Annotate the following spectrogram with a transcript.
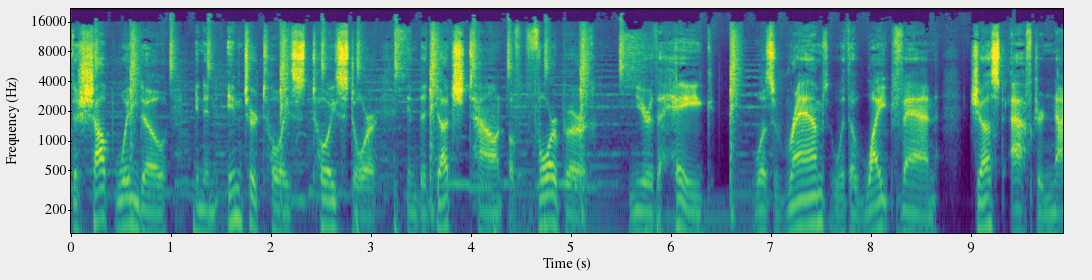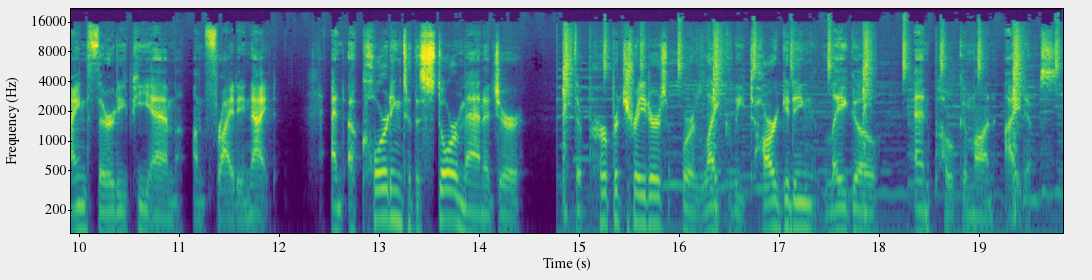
The shop window in an Intertoys toy store in the Dutch town of Voorburg near The Hague was rammed with a white van just after 9:30 p.m. on Friday night. And according to the store manager, the perpetrators were likely targeting Lego and Pokemon items.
